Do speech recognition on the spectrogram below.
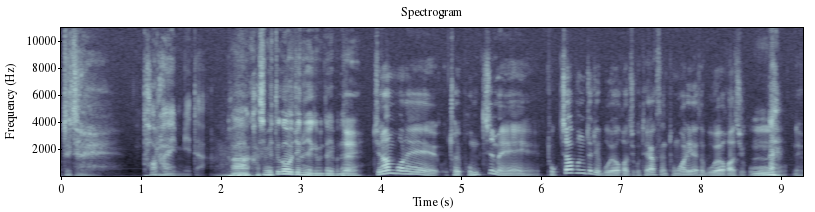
모두들 털하입니다. 아 가슴이 뜨거워지는 얘기입니다 이번에. 네. 지난번에 저희 봄쯤에 독자분들이 모여가지고 대학생 동아리에서 모여가지고 네. 네,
